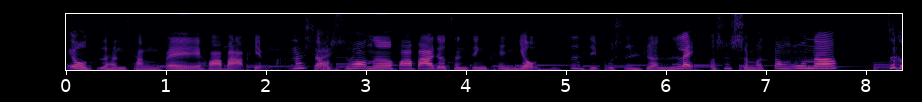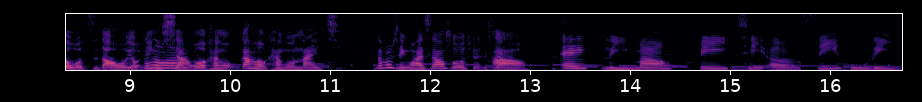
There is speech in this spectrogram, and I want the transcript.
柚子很常被花爸骗嘛，那小时候呢，花爸就曾经骗柚子自己不是人类，而是什么动物呢？这个我知道，我有印象，我有看过，刚好有看过那一集。那不行，我还是要说选项好，：A. 狸猫，B. 企鹅，C. 狐狸。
